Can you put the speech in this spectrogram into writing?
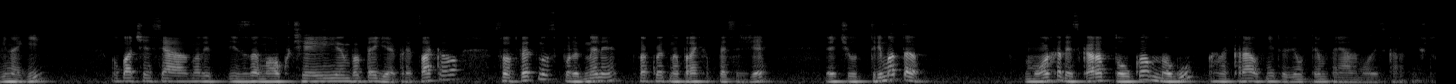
винаги. Обаче сега, нали, и за малко, че и Мбапе ги е прецакал. Съответно, според мен, това, което направиха ПСЖ, е, че от тримата можеха да изкарат толкова много, а накрая от нито един от тримата няма да могат да изкарат нищо.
